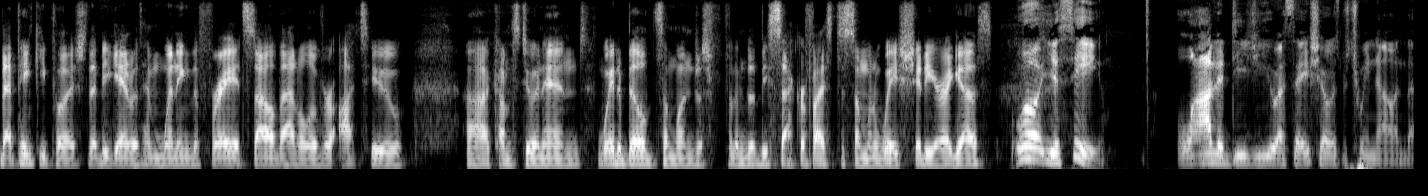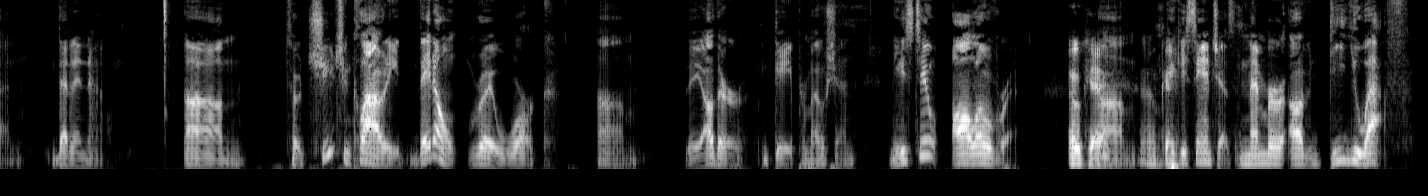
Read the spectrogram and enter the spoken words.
that pinky push that began with him winning the fray at Style Battle over Ahtu uh, comes to an end. Way to build someone just for them to be sacrificed to someone way shittier, I guess. Well, you see, a lot of DGUSA shows between now and then. Then and now. Um, so Cheech and Cloudy, they don't really work. Um, the other gay promotion. These two, all over it. Okay. Um, okay. Pinky Sanchez, member of DUF,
